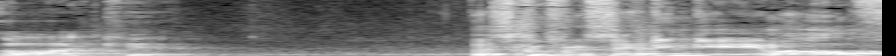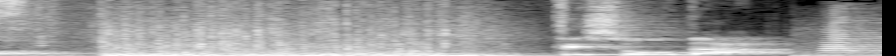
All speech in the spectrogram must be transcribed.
I like it. Let's go for a second game off. This or that.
